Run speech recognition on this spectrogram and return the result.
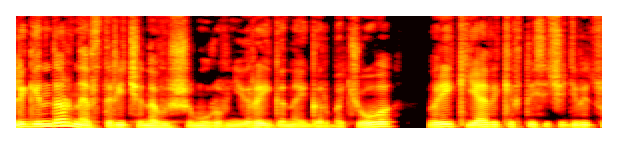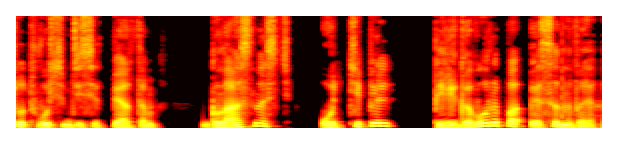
легендарная встреча на высшем уровне Рейгана и Горбачева в Рейкьявике в 1985 гласность, оттепель, переговоры по СНВ.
